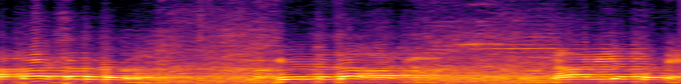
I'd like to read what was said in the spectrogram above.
ಆಕಾಶದ ನಡು ಮೇಘದ ಆದಿ, ನಾರಿಯ ಕೊನೆ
